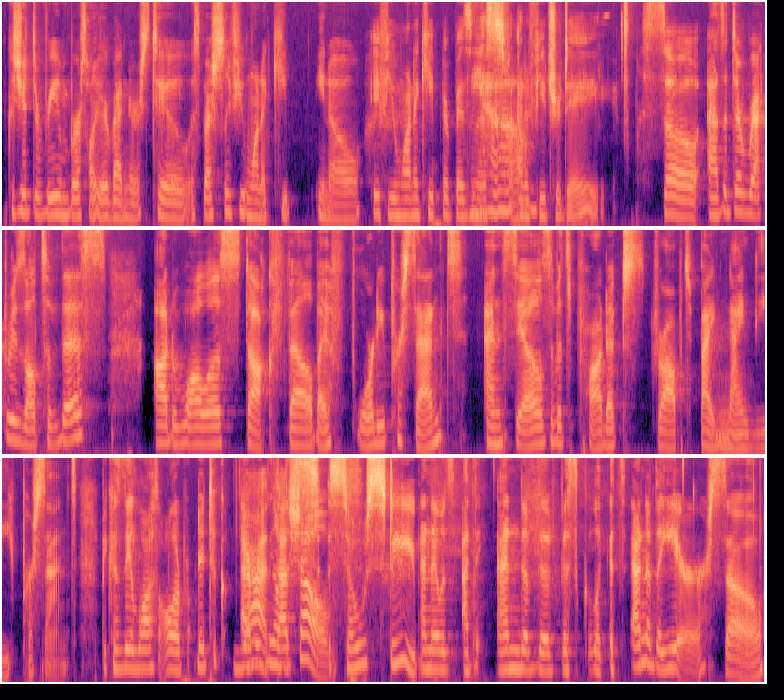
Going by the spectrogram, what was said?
Because you have to reimburse all your vendors too, especially if you want to keep you know If you want to keep their business Yeah. at a future date. so, as a direct result of this, Odwalla's stock fell by 40% and sales of its products dropped by 90% because they lost all their, they took everything off the shelves. so steep. and it was at the end of the fiscal, like it's end of the year. So,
